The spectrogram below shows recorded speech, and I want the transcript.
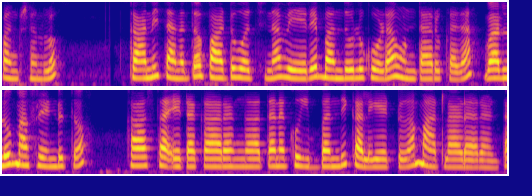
ఫంక్షన్లో. కానీ తనతో పాటు వచ్చిన వేరే బంధువులు కూడా ఉంటారు కదా. వాళ్ళు మా ఫ్రెండ్తో కాస్త ఎటకారంగా తనకు ఇబ్బంది కలిగేట్టుగా మాట్లాడారంట.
